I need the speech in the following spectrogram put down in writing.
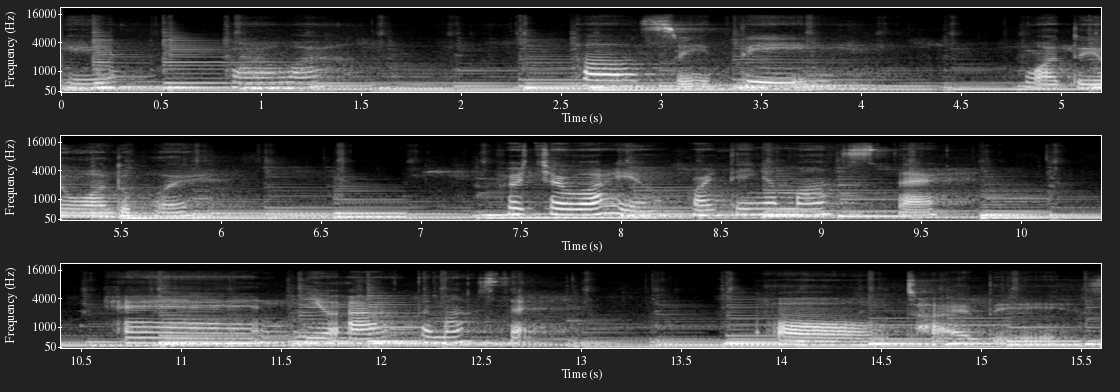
him for a while? Oh, sweetie. What do you want to play? Future Warrior fighting a monster. And you are the monster. Oh, tie this.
